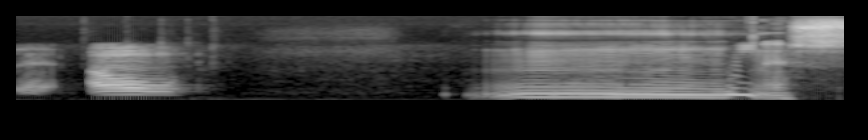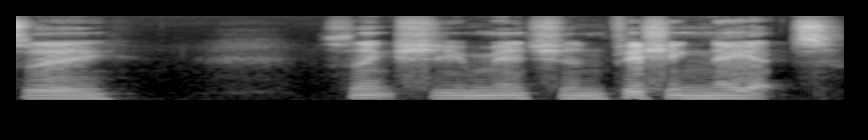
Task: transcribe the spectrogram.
uh, on? Mm, let's see. I think she mentioned fishing nets.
